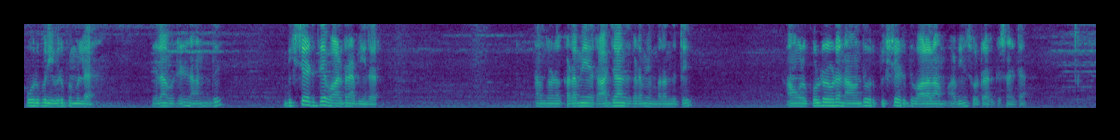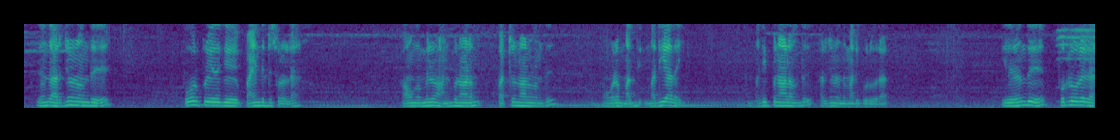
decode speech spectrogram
போர் புரிய விருப்பம் இல்லை. இதெல்லாம் விட்டுட்டு நான் வந்து பிக்ஷை எடுத்தே வாழ்கிறேன் அப்படிங்கிறார். அவனோட கடமையை ராஜாங்க கடமையை மறந்துட்டு அவங்கள கொள்றத விட நான் வந்து ஒரு பிக்ஷை எடுத்து வாழலாம் அப்படின்னு சொல்கிறார் கிருஷ்ணகிட்ட. இது வந்து அர்ஜுனன் வந்து போர் புரியதுக்கு பயந்துட்டு சொல்லலை. அவங்க மேலும் அன்புனாலும் பற்றுனாலும் வந்து அவங்களோட மதி மரியாதை மதிப்புனால் வந்து அர்ஜுன் இந்த மாதிரி கூறுகிறார். இதிலிருந்து பொருளுரையில்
